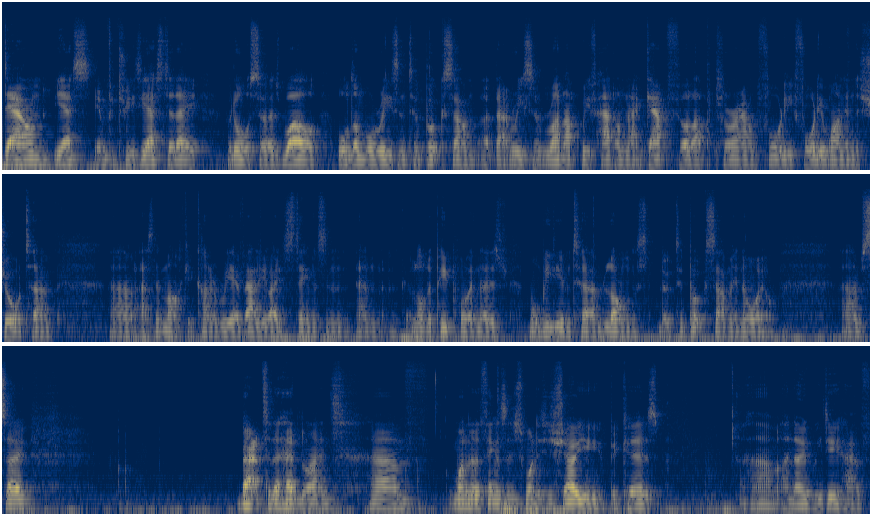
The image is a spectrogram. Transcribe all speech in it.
down, yes, inventories yesterday, but also as well, all the more reason to book some at that recent run up we've had on that gap fill up to around 40, 41 in the short term. Uh, as the market kind of reevaluates things, and, and a lot of people in those more medium term longs look to book some in oil. Um, so, back to the headlines. Um, one of the things I just wanted to show you because um, I know we do have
